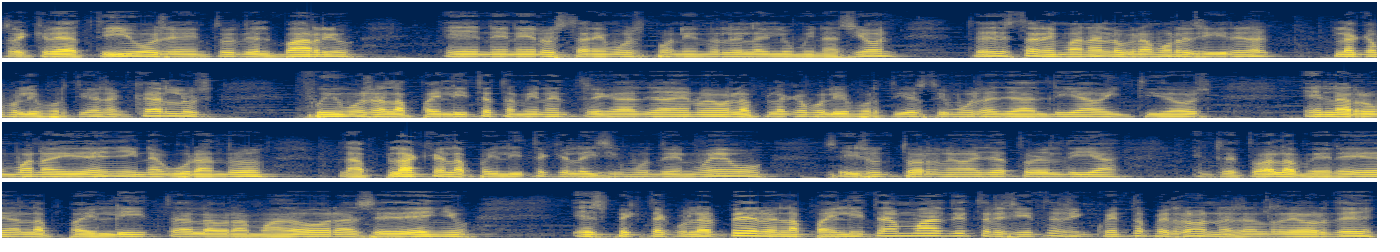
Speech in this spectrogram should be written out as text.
recreativos, eventos del barrio. En enero estaremos poniéndole la iluminación. Entonces esta semana logramos recibir esa placa polideportiva San Carlos. Fuimos a la Pailita también a entregar ya de nuevo la placa polideportiva. Estuvimos allá el día 22 en la rumba navideña inaugurando la placa la Pailita que la hicimos de nuevo. Se hizo un torneo allá todo el día entre todas las veredas, la Pailita, la Bramadora, Cedeño. Espectacular, pero en la Pailita más de 350 personas alrededor de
